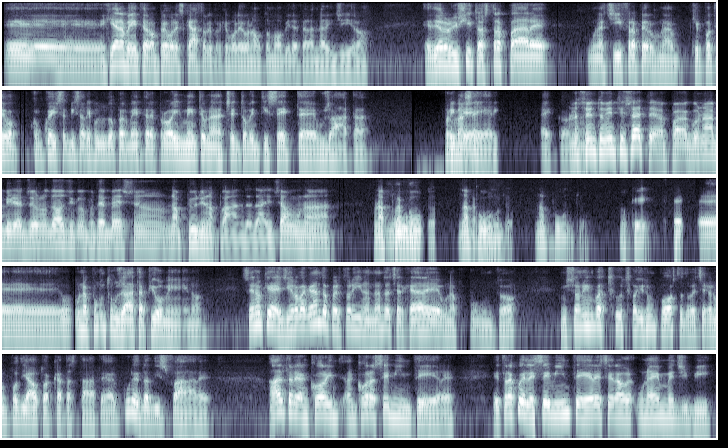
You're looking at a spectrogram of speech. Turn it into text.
E chiaramente rompevo le scatole perché volevo un'automobile per andare in giro. Ed ero riuscito a strappare una cifra per una che potevo con cui mi sarei potuto permettere probabilmente una 127 usata prima okay. serie ecco, una 127 è paragonabile al giorno d'oggi come potrebbe essere no più di una panda dai diciamo una una punto una punto una punto ok. È, è una punto usata più o meno. Se non che girovagando per Torino andando a cercare un appunto mi sono imbattuto in un posto dove c'erano un po' di auto accatastate, alcune da disfare, altre ancora, ancora semi-intere, e tra quelle semi-intere c'era una MGB.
